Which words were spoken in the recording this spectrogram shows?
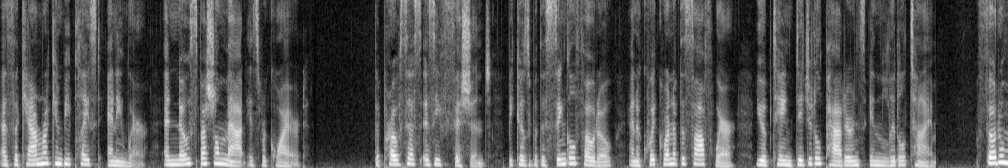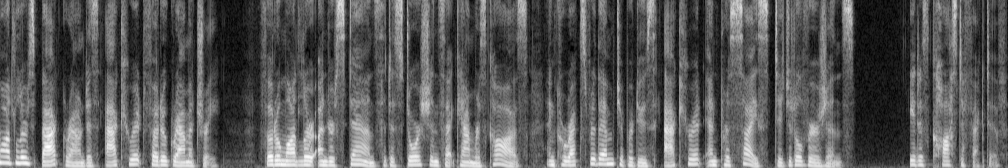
as the camera can be placed anywhere and no special mat is required. The process is efficient because with a single photo and a quick run of the software, you obtain digital patterns in little time. PhotoModeler's background is accurate photogrammetry. PhotoModeler understands the distortions that cameras cause and corrects for them to produce accurate and precise digital versions. It is cost effective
